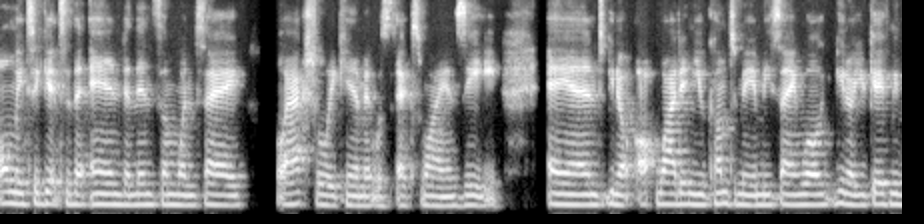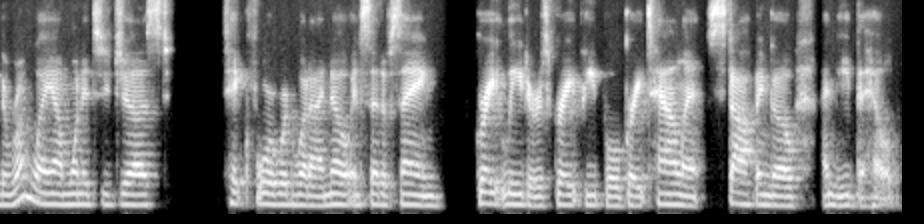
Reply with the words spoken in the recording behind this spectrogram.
only to get to the end and then someone say, well, actually, Kim, it was X, Y, and Z. And, you know, uh, why didn't you come to me and me saying, well, you know, you gave me the runway. I wanted to just take forward what I know instead of saying, great leaders, great people, great talent, stop and go, I need the help.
